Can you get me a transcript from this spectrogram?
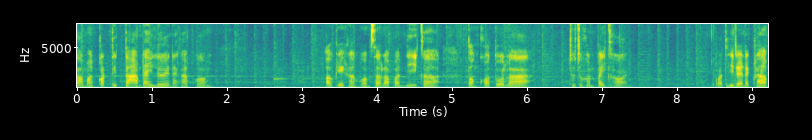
สามารถกดติดตามได้เลยนะครับผม โอเคครับผมสำหรับวันนี้ก็ต้องขอตัวลาทุกๆคนไปก่อนสวัสดีด้วยนะครับ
